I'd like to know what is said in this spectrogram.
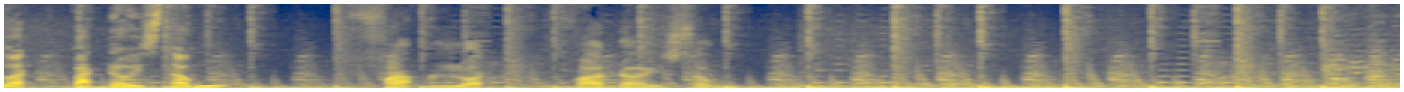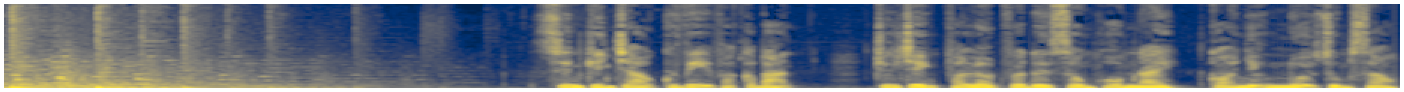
luật và đời sống. Pháp luật và đời sống. Xin kính chào quý vị và các bạn. Chương trình Pháp luật và đời sống hôm nay có những nội dung sau.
